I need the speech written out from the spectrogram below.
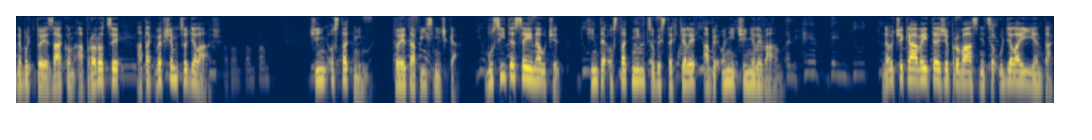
neboť to je zákon a proroci, a tak ve všem, co děláš. Čiň ostatním. To je ta písnička. Musíte se ji naučit. Čiňte ostatním, co byste chtěli, aby oni činili vám. Neočekávejte, že pro vás něco udělají jen tak.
